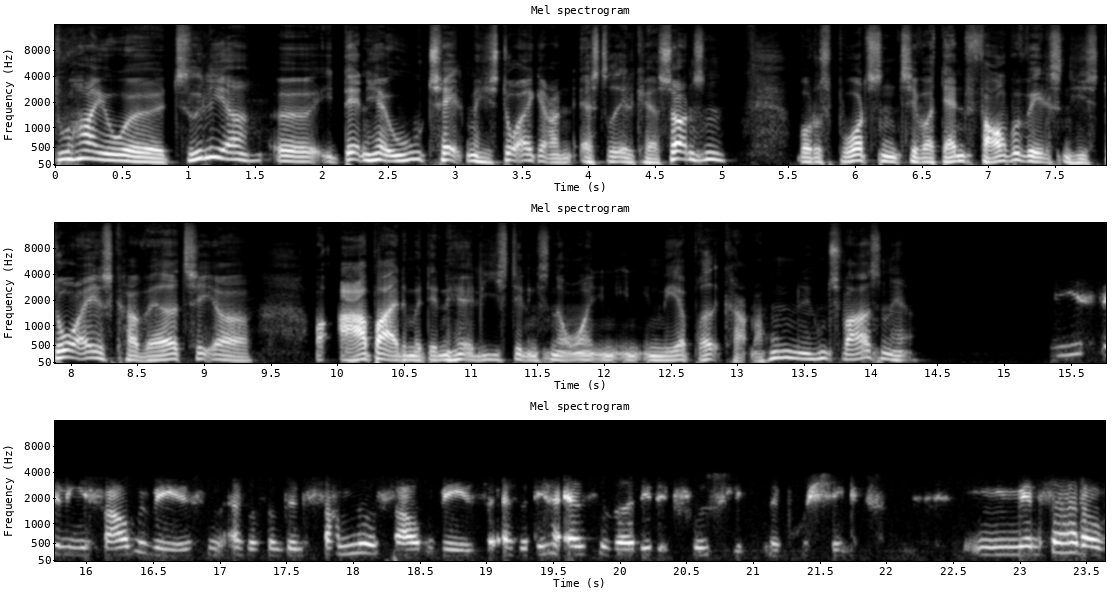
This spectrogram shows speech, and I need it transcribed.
du har jo øh, tidligere øh, i den her uge talt med historikeren Astrid Elkær Sørensen, hvor du spurgte sådan, til, hvordan fagbevægelsen historisk har været til at, at arbejde med den her ligestilling sådan over en, en, en mere bred kammer. Hun, hun svarede sådan her ligestilling i fagbevægelsen, altså som den samlede fagbevægelse, altså det har altid været lidt et fodslippende projekt. Men så har der jo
